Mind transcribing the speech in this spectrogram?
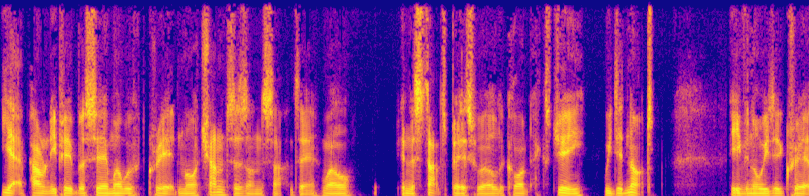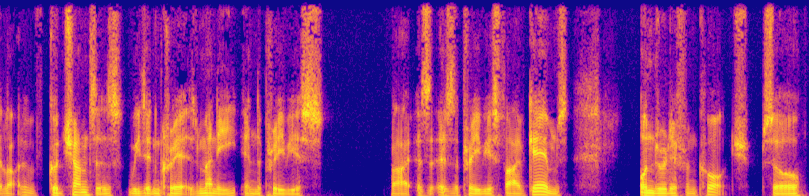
Yet apparently people are saying, well, we've created more chances on Saturday. Well, in the stats-based world, according to XG, we did not. Even though we did create a lot of good chances, we didn't create as many in the previous five as as the previous five games under a different coach. So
